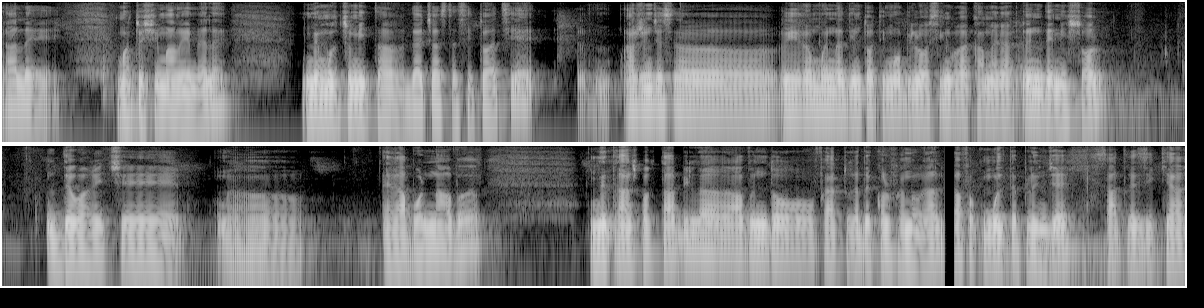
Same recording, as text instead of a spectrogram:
ale mătușii mamei mele, nemulțumită de această situație, ajunge să îi rămână din tot imobilul o singură cameră în demisol, deoarece uh, era bolnavă, netransportabilă, având o fractură de col femoral. A făcut multe plângeri, s-a trezit chiar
